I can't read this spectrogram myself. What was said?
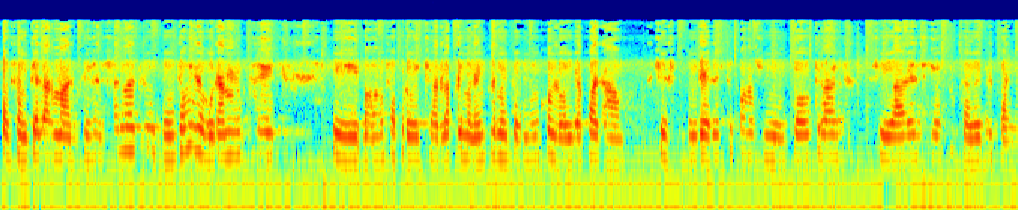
bastante alarmantes. Esa es nuestra intención y seguramente eh, vamos a aprovechar la primera implementación en Colombia para extender este conocimiento a otras ciudades y hospitales del país.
